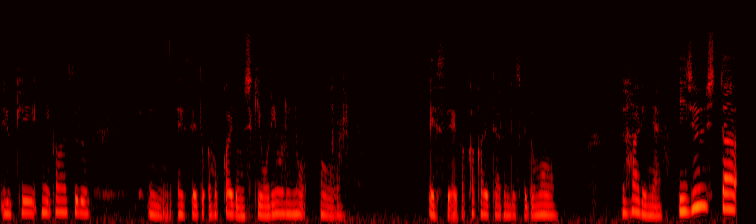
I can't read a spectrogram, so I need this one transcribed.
雪に関する、うん、エッセイとか北海道の四季折々の、エッセイが書かれてあるんですけどもやはりね移住した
